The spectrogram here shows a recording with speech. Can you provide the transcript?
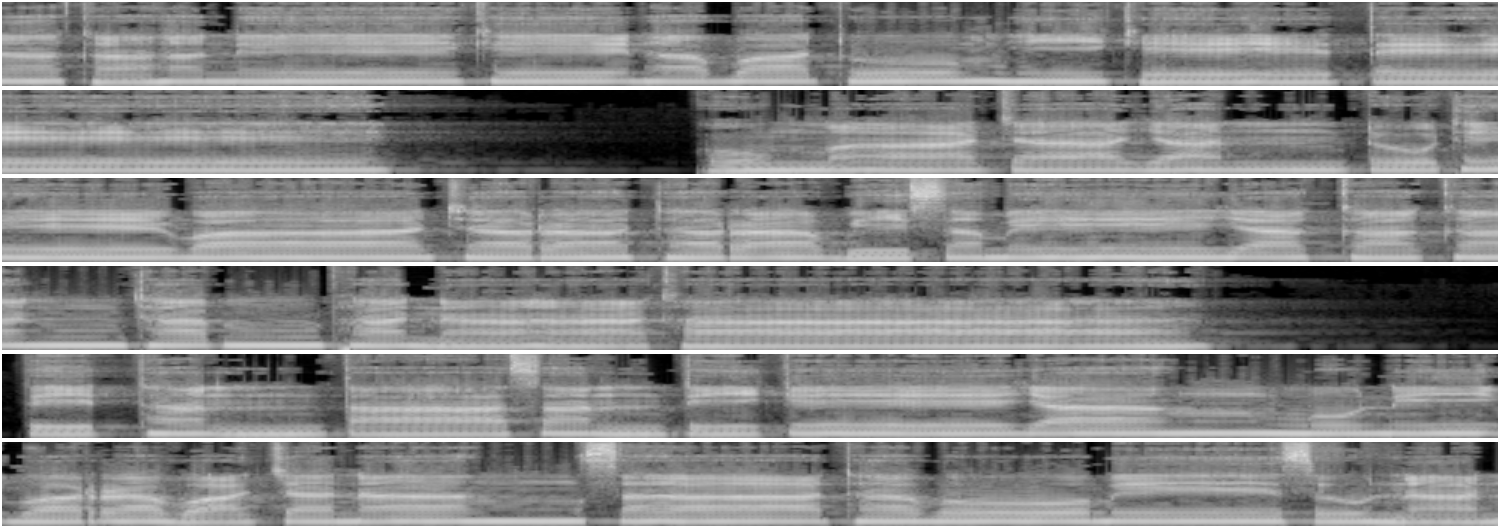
นาคาเนเคนหวัทุมหิเคเตภุมาจายันตุเทวาชรธรวิสเมยคาคันทัพพนาคา ติทันตาสันติเกยังมุนิวรวจนังสาทโวเมสุนัน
